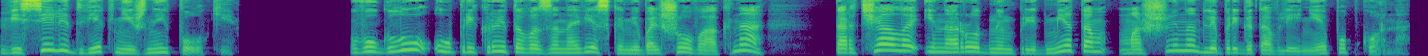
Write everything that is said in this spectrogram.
висели две книжные полки. В углу у прикрытого занавесками большого окна торчала инородным предметом машина для приготовления попкорна.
